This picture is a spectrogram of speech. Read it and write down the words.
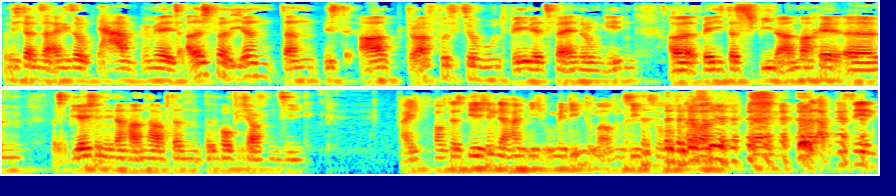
und ich dann sage so, ja, wenn wir jetzt alles verlieren, dann ist A, Draft-Position gut, B, wird es Veränderungen geben, aber wenn ich das Spiel anmache, ähm, das Bierchen in der Hand habe, dann, dann hoffe ich auf den Sieg. Ich brauche das Bierchen in der Hand nicht unbedingt, um auf den Sieg zu hoffen, aber ähm, mal abgesehen,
